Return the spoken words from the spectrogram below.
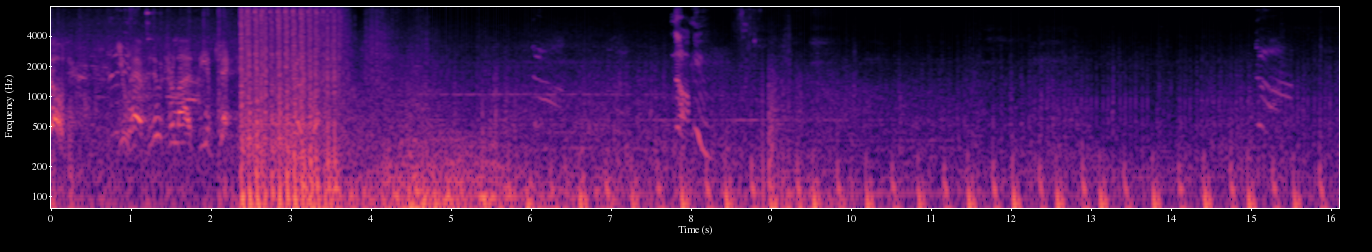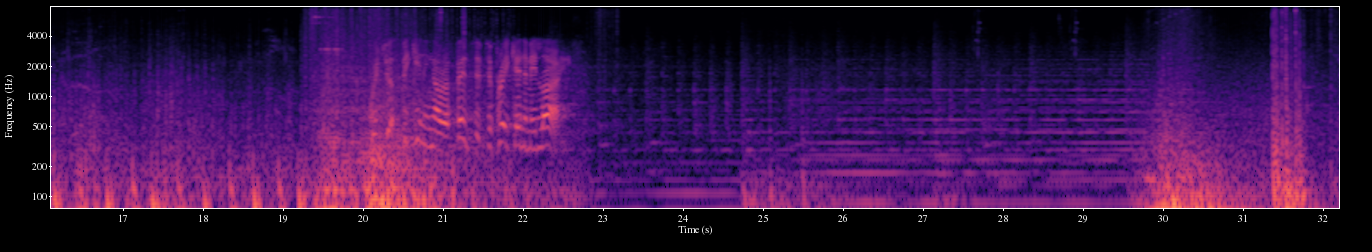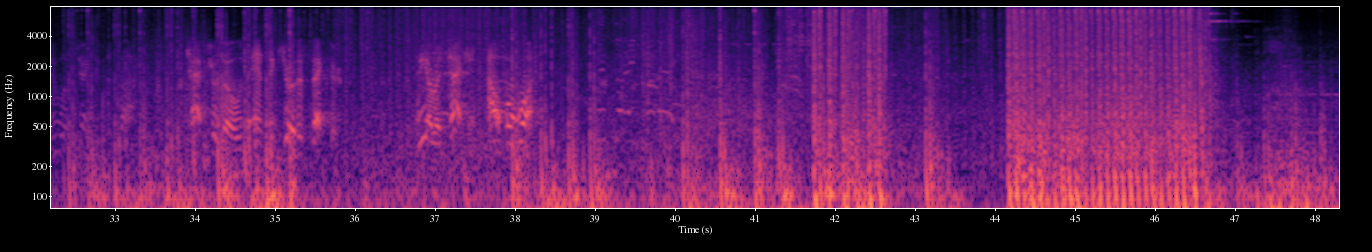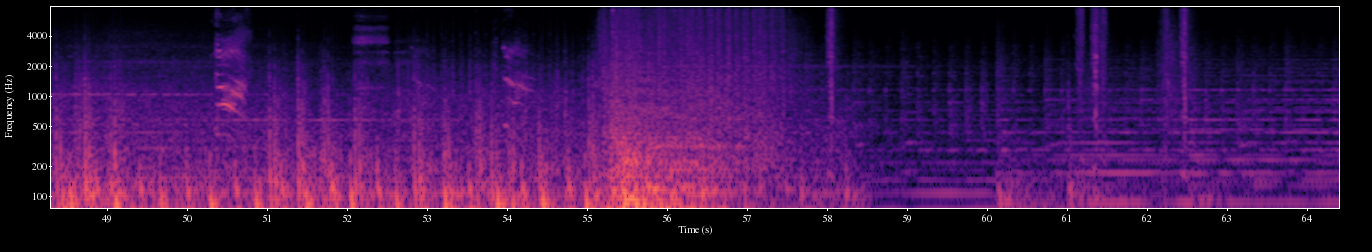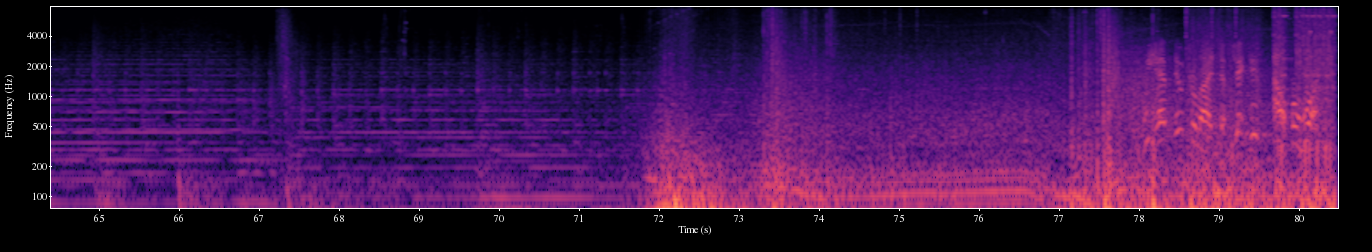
Soldier, you have neutralized the objective. Good work. No. We're just beginning our offensive to break enemy lines. Capture those and secure the sector. We are attacking Alpha 1. We neutralized objective Alpha 1.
